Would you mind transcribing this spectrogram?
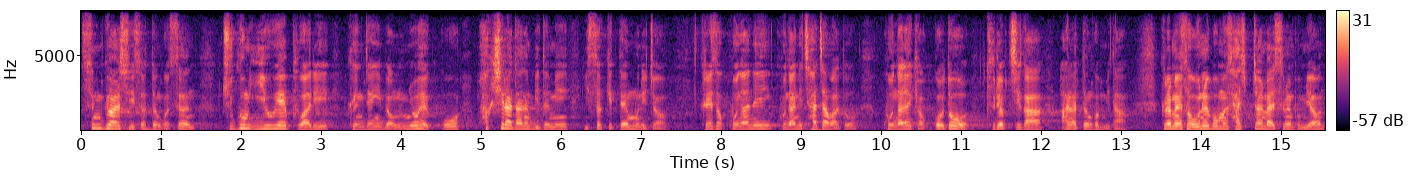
순교할 수 있었던 것은 죽음 이후의 부활이 굉장히 명료했고 확실하다는 믿음이 있었기 때문이죠. 그래서 고난이 고난이 찾아와도 고난을 겪어도 두렵지가 않았던 겁니다. 그러면서 오늘 보면 40절 말씀을 보면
